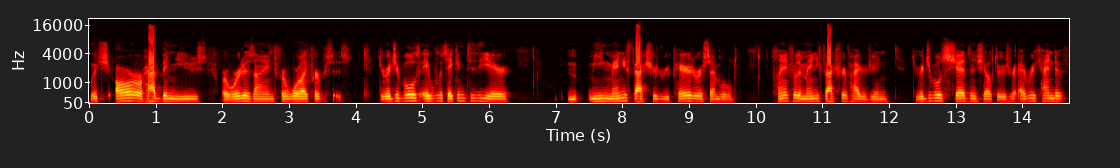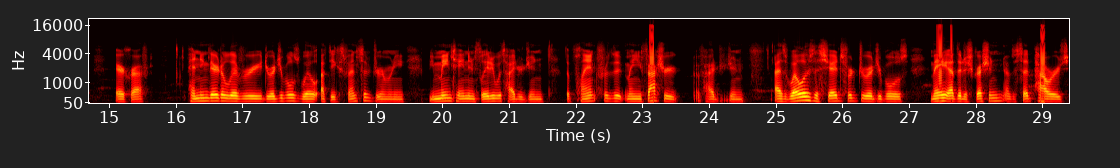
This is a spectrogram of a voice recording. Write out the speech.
which are or have been used or were designed for warlike purposes. Dirigibles able to take into the air, being manufactured, repaired, or assembled. Plant for the manufacture of hydrogen. Dirigibles, sheds, and shelters for every kind of aircraft Pending their delivery, dirigibles will, at the expense of Germany, be maintained inflated with hydrogen. The plant for the manufacture of hydrogen, as well as the sheds for dirigibles, may, at the discretion of the said powers,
